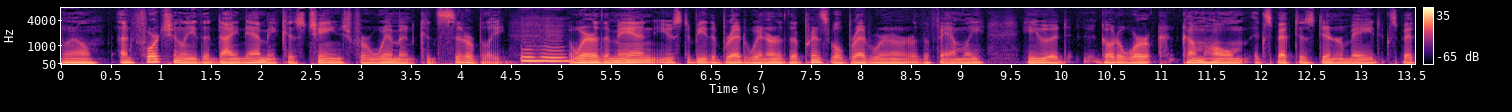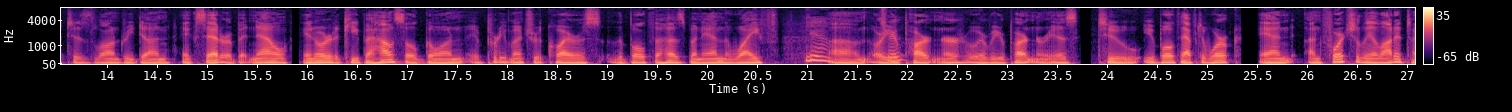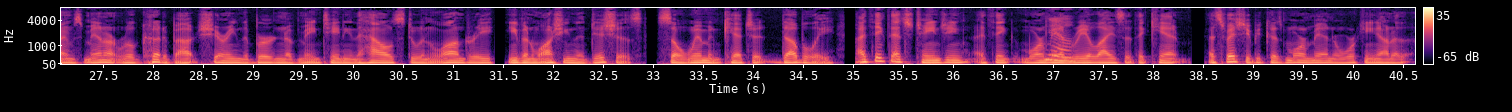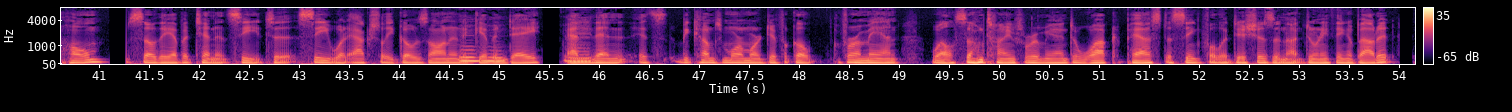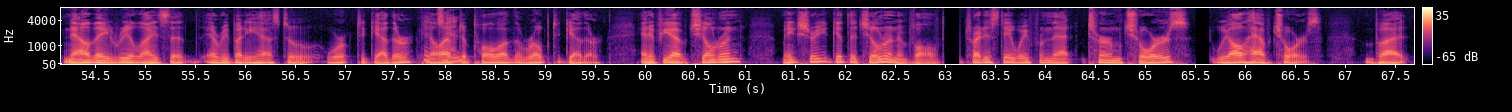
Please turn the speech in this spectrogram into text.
well, unfortunately, the dynamic has changed for women considerably. Mm-hmm. Where the man used to be the breadwinner, the principal breadwinner of the family, he would go to work, come home, expect his dinner made, expect his laundry done, etc. But now, in order to keep a household going, it pretty much requires the both the husband and the wife, yeah, um, or true. your partner, whoever your partner is, to you both have to work and unfortunately, a lot of times men aren't real good about sharing the burden of maintaining the house, doing the laundry, even washing the dishes. So women catch it doubly. I think that's changing. I think more men realize that they can't, especially because more men are working out of home. So they have a tendency to see what actually goes on in mm-hmm. a given day. Right. And then it becomes more and more difficult for a man, well, sometimes for a man to walk past a sink full of dishes and not do anything about it. Now they realize that everybody has to work together. Pitch They'll have to pull on the rope together. And if you have children, make sure you get the children involved. Try to stay away from that term chores. We all have chores, but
